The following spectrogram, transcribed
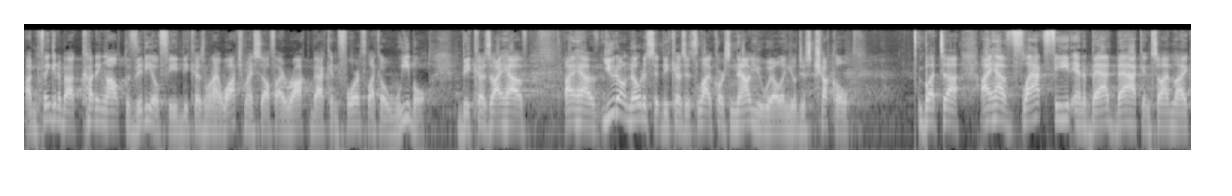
I'm thinking about cutting out the video feed because when I watch myself, I rock back and forth like a weeble because I have, I have, you don't notice it because it's live. Of course, now you will, and you'll just chuckle. But uh, I have flat feet and a bad back, and so I'm like,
